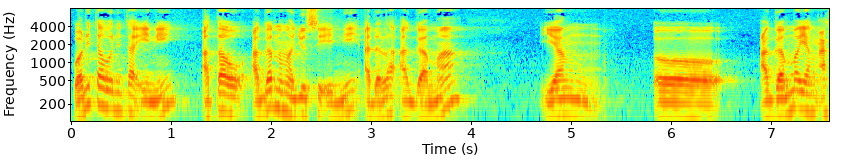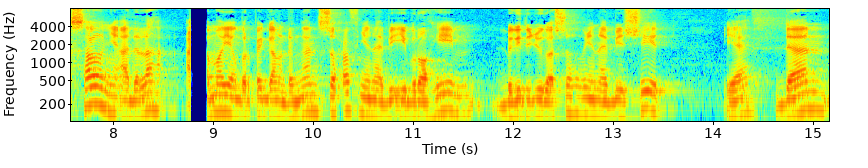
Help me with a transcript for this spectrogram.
wanita-wanita ini atau agama majusi ini adalah agama yang eh, agama yang asalnya adalah agama yang berpegang dengan suhufnya Nabi Ibrahim, begitu juga suhufnya Nabi Syed, ya, dan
